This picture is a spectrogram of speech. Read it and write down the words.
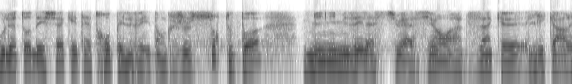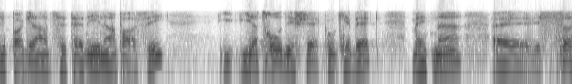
où le taux d'échec était trop élevé. Donc, je veux surtout pas minimiser la situation en disant que l'écart est pas grand cette année et l'an passé il y a trop d'échecs au Québec. Maintenant, euh, ça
